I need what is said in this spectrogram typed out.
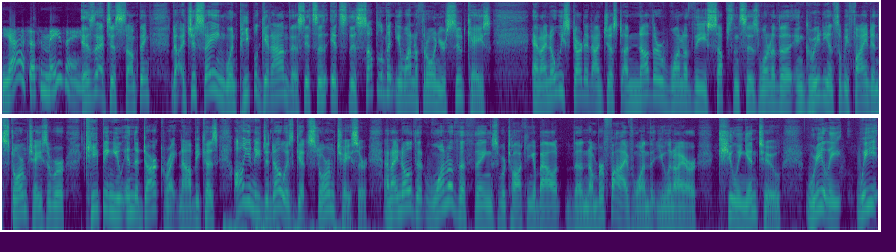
Yes, that's amazing. Is that just something? No, just saying when people get on this, it's a, it's the supplement you want to throw in your suitcase. And I know we started on just another one of the substances, one of the ingredients that we find in Storm Chaser. We're keeping you in the dark right now because all you need to know is get Storm Chaser. And I know that one of the things we're talking about, the number five one that you and I are queuing into, really, we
